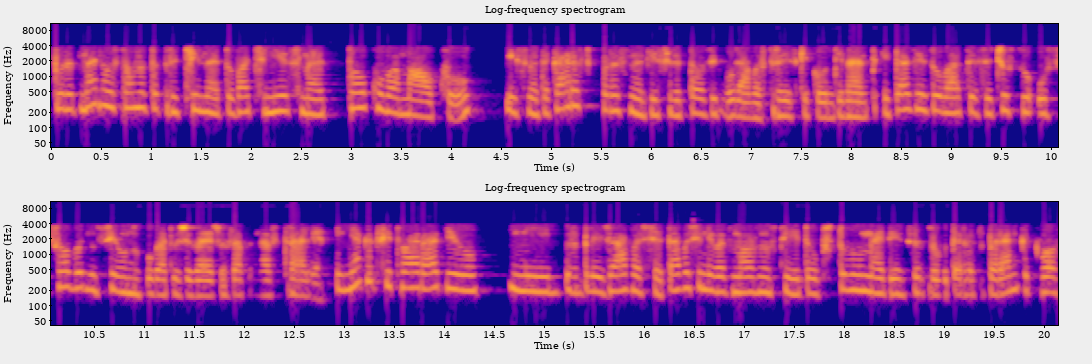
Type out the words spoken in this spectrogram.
Според мен основната причина е това, че ние сме толкова малко и сме така разпръснати сред този голям австралийски континент и тази изолация се чувства особено силно, когато живееш в Западна Австралия. И някак си това радио ни сближаваше, даваше ни възможности да общуваме един с друг, да разберем какво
